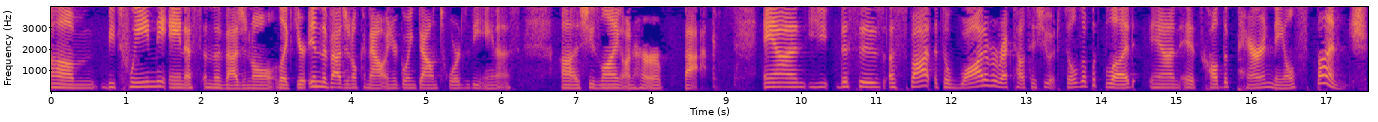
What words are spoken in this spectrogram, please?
um, between the anus and the vaginal, like you're in the vaginal canal and you're going down towards the anus. Uh, she's lying on her back. And you, this is a spot, it's a wad of erectile tissue. It fills up with blood and it's called the perineal sponge.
